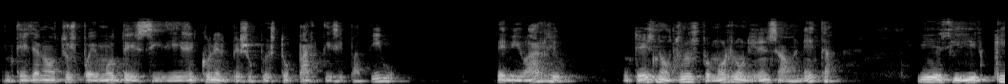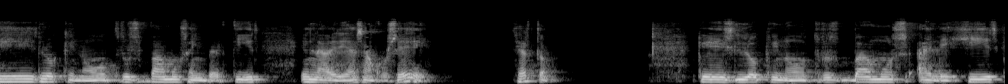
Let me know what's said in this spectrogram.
Entonces ya nosotros podemos decidir con el presupuesto participativo de mi barrio. Entonces nosotros nos podemos reunir en Sabaneta y decidir qué es lo que nosotros vamos a invertir en la vereda San José, ¿cierto? qué es lo que nosotros vamos a elegir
